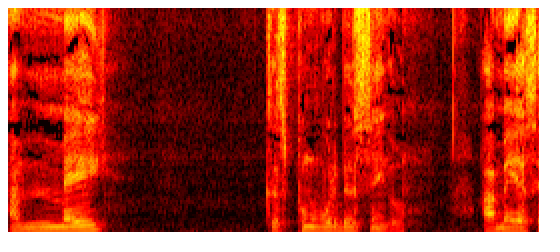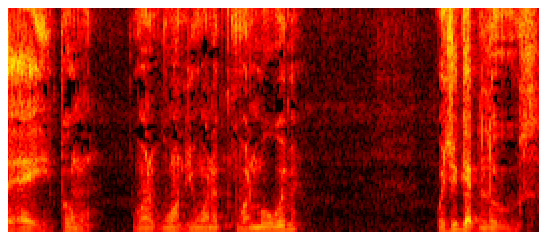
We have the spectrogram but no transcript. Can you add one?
I may Cause Puma would have been single. I may have said, "Hey, Puma, you want want you want to want to move with me? What you got to lose?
